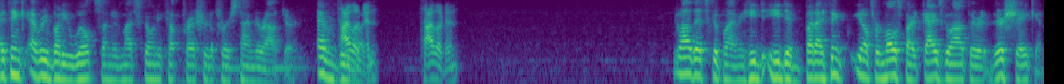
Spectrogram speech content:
I think everybody wilts under the Mosconi Cup pressure the first time they're out there. Everybody. Tyler didn't. Tyler didn't. Well, that's a good point. I mean, he he did, but I think you know, for the most part, guys go out there, they're shaking.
